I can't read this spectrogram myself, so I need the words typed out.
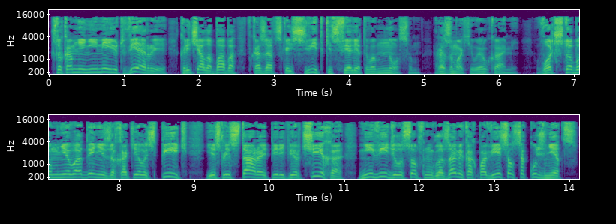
Что ко мне не имеют веры? — кричала баба в казацкой свитке с фиолетовым носом, размахивая руками. Вот чтобы мне воды не захотелось пить, если старая переперчиха не видела собственными глазами, как повесился кузнец.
